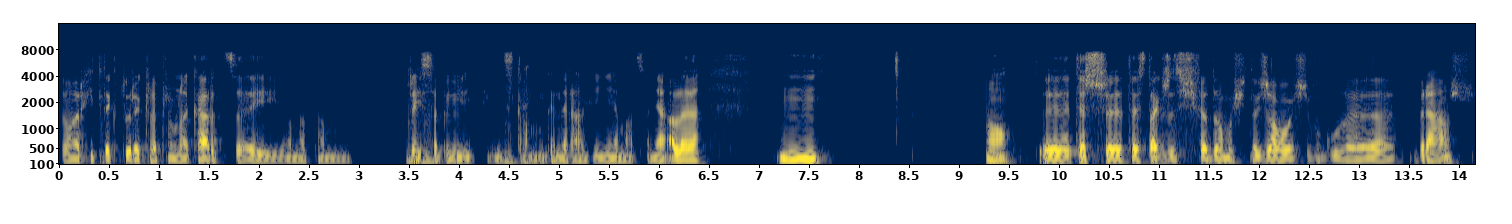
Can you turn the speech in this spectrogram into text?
tą architekturę klepnął na kartce i ona tam mhm. traceability, nic okay. tam generalnie nie ma, co nie? Ale mm, no, Y, też y, to jest tak, że świadomość i dojrzałość w ogóle branż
